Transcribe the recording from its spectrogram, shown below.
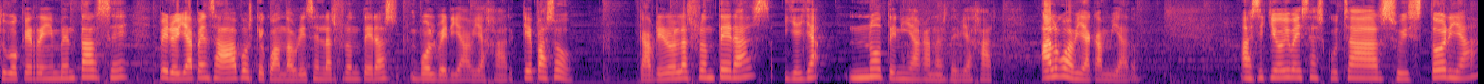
Tuvo que reinventarse, pero ella pensaba pues que cuando abriesen las fronteras volvería a viajar. ¿Qué pasó? Que abrieron las fronteras y ella no tenía ganas de viajar. Algo había cambiado. Así que hoy vais a escuchar su historia.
